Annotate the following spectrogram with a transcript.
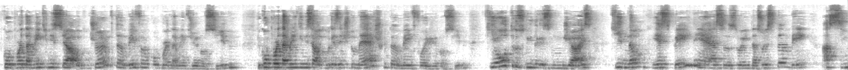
o comportamento inicial do Trump também foi um comportamento genocida, o comportamento inicial do presidente do México também foi genocida, que outros líderes mundiais que não respeitem essas orientações também assim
